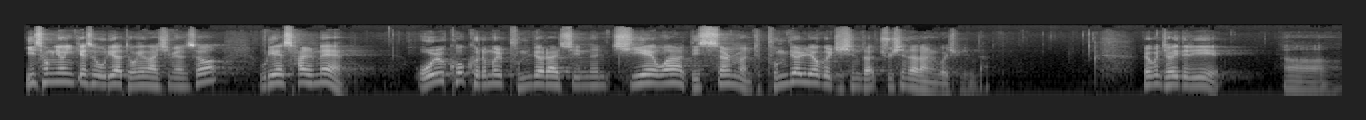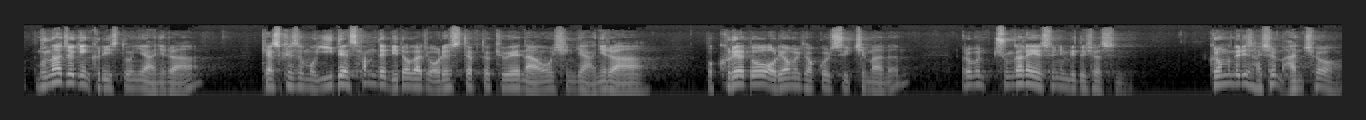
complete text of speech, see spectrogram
이 성령님께서 우리와 동행하시면서 우리의 삶에 옳고 그름을 분별할 수 있는 지혜와 discernment, 분별력을 주신다, 주신다라는 것입니다. 여러분 저희들이 어, 문화적인 그리스도인이 아니라 계속해서 뭐 2대, 3대 믿어가지고 어렸을 때부터 교회에 나오신 게 아니라 뭐 그래도 어려움을 겪을 수 있지만은 여러분 중간에 예수님 믿으셨습니다. 그런 분들이 사실 많죠.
